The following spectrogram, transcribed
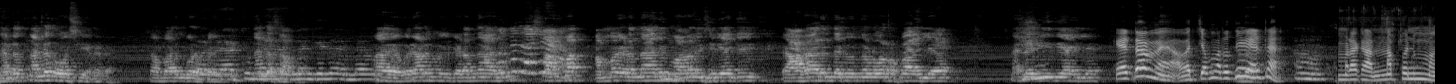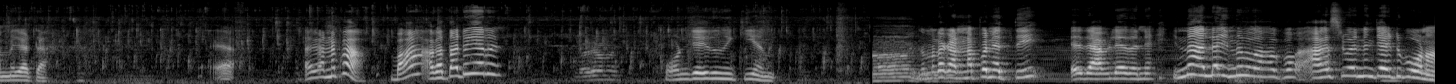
നല്ല നല്ല ദോശയാണ് കേട്ടോ. സാമ്പാറും കുഴപ്പമില്ല. നല്ല സാമ്പാർ അതെ ഒരാൾ കിടന്നാലും അമ്മ അമ്മ കിടന്നാലും മകൾ ശരിയാക്കി ആഹാരം തരും എന്നുള്ള ഉറപ്പായില്ലേ? നല്ല രീതിയായില്ലേ? കേട്ടമ്മേ അവച്ചൻ അച്ഛൻ പറഞ്ഞു കേട്ടാ. നമ്മുടെ കണ്ണപ്പനും വന്ന് കേട്ടാ കണ്ണപ്പാ ബാ അകത്താട്ട് കയറ് ഫോൺ ചെയ്ത് നിൽക്കുകയാണ് നമ്മടെ നമ്മുടെ കണ്ണപ്പൻ എത്തി. രാവിലെ തന്നെ. ഇന്നല്ല ഇന്ന് ആഗസ്റ്റ് പതിനഞ്ചായിട്ട് പോണോ.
